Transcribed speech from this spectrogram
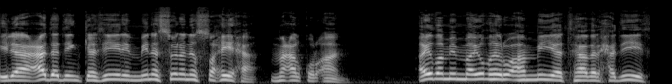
إلى عدد كثير من السنن الصحيحة مع القرآن. أيضا مما يظهر أهمية هذا الحديث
